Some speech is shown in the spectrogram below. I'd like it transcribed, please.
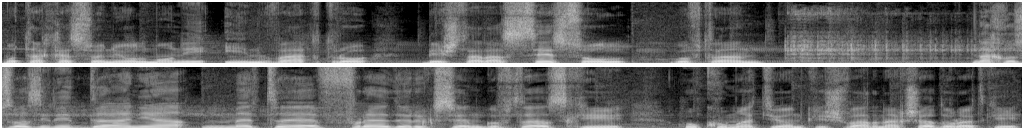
Мутахассисони олмонӣ ин вақтро бештар аз се сол гуфтанд нахуст вазири дания мете фредериксен гуфтааст ки ҳукумати он кишвар нақша дорад ки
